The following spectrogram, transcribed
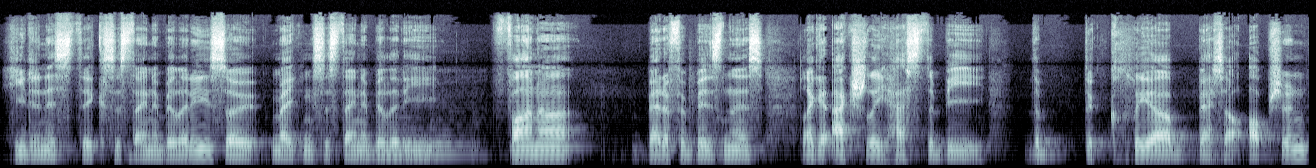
hedonistic sustainability. So making sustainability funner, better for business. Like it actually has to be the the clear better option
